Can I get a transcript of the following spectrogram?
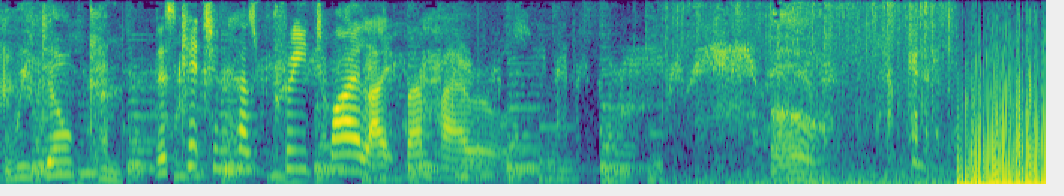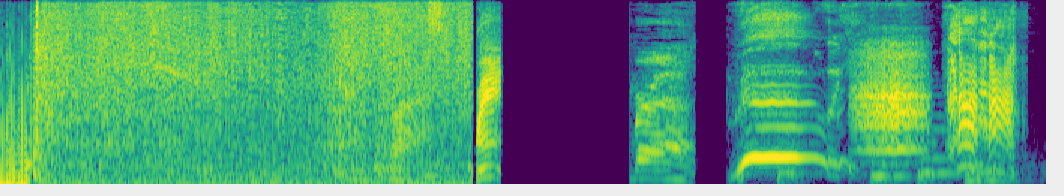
We don't con- This kitchen has pre-Twilight vampire rules. Oh. Class. Bruh. Woo! Ha ha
